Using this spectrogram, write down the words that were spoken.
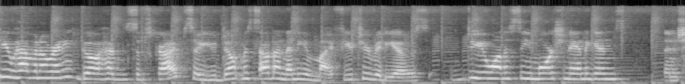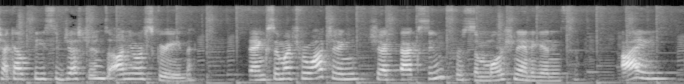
If you haven't already, go ahead and subscribe so you don't miss out on any of my future videos. Do you want to see more shenanigans? Then check out these suggestions on your screen. Thanks so much for watching. Check back soon for some more shenanigans. Bye!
